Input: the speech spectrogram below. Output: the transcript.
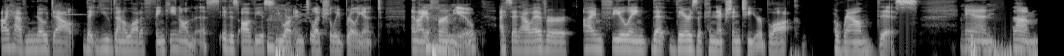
i have no doubt that you've done a lot of thinking on this it is obvious you Mhm. are intellectually brilliant and i affirm you i said however i'm feeling that there's a connection to your block around this Mhm. and um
